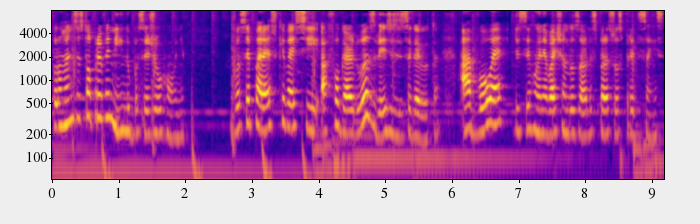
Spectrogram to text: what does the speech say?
pelo menos estou prevenindo, bocejou Rony. Você parece que vai se afogar duas vezes, disse a garota. Ah, vou é, disse Rony abaixando os olhos para suas predições.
